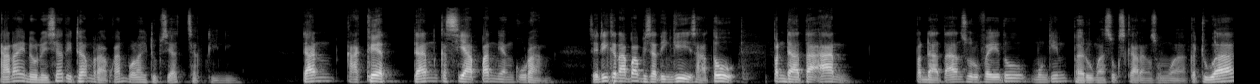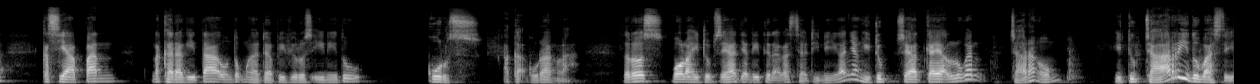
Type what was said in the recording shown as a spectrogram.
Karena Indonesia tidak menerapkan pola hidup sehat sejak dini. Dan kaget dan kesiapan yang kurang. Jadi kenapa bisa tinggi? Satu, pendataan. Pendataan survei itu mungkin baru masuk sekarang semua. Kedua, kesiapan negara kita untuk menghadapi virus ini itu kurs agak kurang lah. Terus pola hidup sehat yang tidak sejak dini. Kan yang hidup sehat kayak lu kan jarang om. Hidup jari itu pasti.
